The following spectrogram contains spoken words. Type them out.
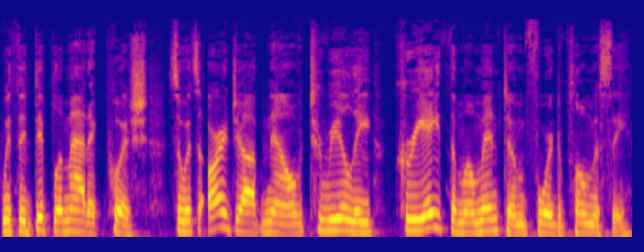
with a diplomatic push. So it's our job now to really create the momentum for diplomacy.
